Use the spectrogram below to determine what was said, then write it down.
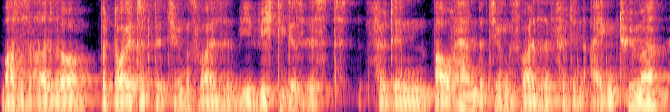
was es also bedeutet beziehungsweise wie wichtig es ist für den Bauherrn beziehungsweise für den Eigentümer,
